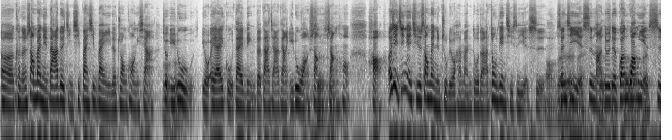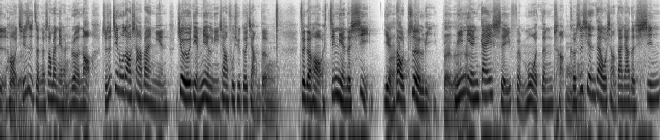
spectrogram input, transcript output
呃。可能上半年大家对景气半信半疑的状况下，就一路有 AI 股带领的，大家这样一路往上涨哈。好，而且今年其实上半年主流还蛮多的啦，重电其实也是，哦生技也是嘛，对不对？观光也是哈。其实整个上半年很热闹，只是进入到下半年就有点面临像富旭哥讲的这个哈，今年的戏。演到这里，对，明年该谁粉墨登场？可是现在，我想大家的心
